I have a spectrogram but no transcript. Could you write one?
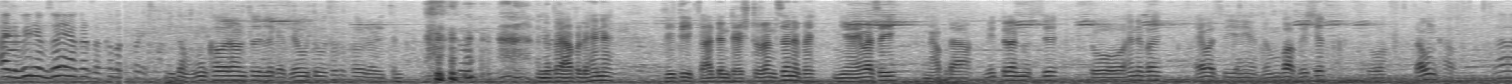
આગળ વીડિયો જોયા કરતો ખબર પડે એ તો હું ખવડાવવાનું છું એટલે કે જેવું તેવું થોડું ખવડાવી તને અને ભાઈ આપણે હે ને રીધી ગાર્ડન રેસ્ટોરન્ટ છે ને ભાઈ ત્યાં આવ્યા છીએ અને આપણા મિત્રનું જ છે તો હે ને ભાઈ આવ્યા છીએ અહીંયા જમવા સ્પેશિયલ તો જાઉં ને ખાવા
